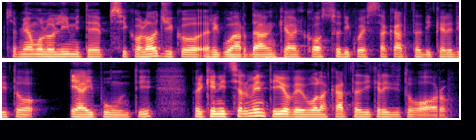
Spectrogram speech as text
chiamiamolo limite psicologico, riguarda anche al costo di questa carta di credito e ai punti, perché inizialmente io avevo la carta di credito oro,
